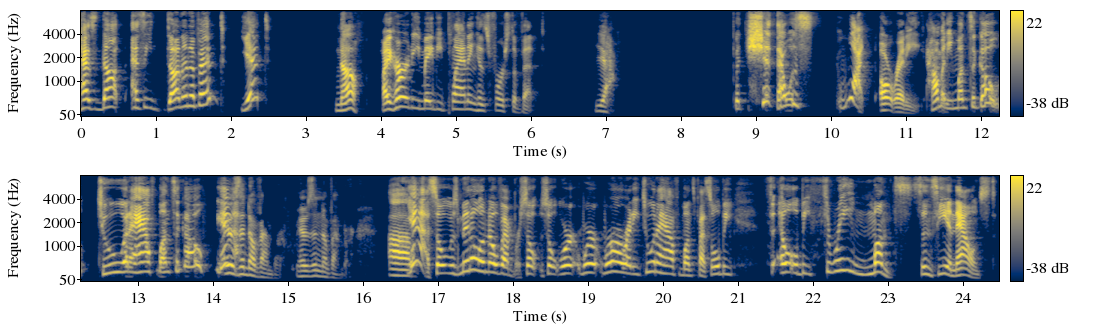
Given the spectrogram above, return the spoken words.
has not has he done an event yet No. i heard he may be planning his first event Yeah. But shit that was what already how many months ago two and a half months ago yeah It was in November. It was in November. Um, yeah, so it was middle of November. So so we're we're we're already two and a half months past. So it'll be it will be three months since he announced.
